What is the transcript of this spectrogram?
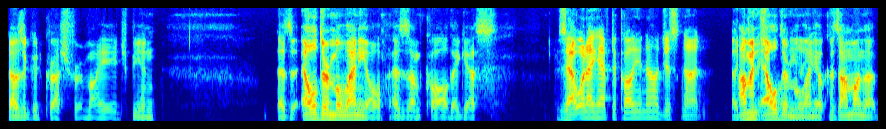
That was a good crush for my age, being as an elder millennial, as I'm called, I guess. Is that what I have to call you now? Just not. I I'm an elder millennial because I'm on the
